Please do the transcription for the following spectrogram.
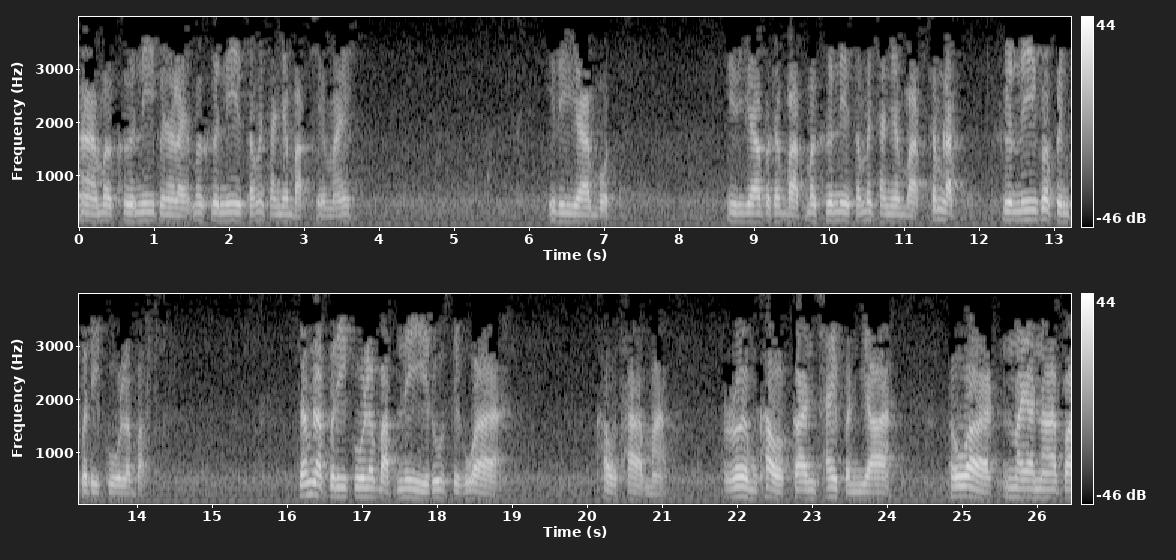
อ่าเมื่อคืนนี้เป็นอะไร เมื่อคืนนี้สมชัญญบับใช่ไหมอิริยาบถอิริยาบถบับเมื่อคืนนี้สมชัญญบับสำหรับคืนนี้ก็เป็นปฏิกูลบับสำหรับปฏิกูลบับนี่รู้สึกว่าเข้าท่ามาก เริ่มเข้าการใช้ปัญญา เพราะว่าในอนาปา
